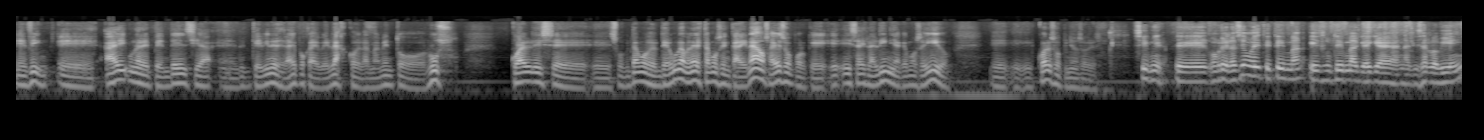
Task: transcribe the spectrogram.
En fin, eh, hay una dependencia eh, que viene desde la época de Velasco del armamento ruso. ¿Cuál es, eh, de alguna manera estamos encadenados a eso porque e- esa es la línea que hemos seguido? ¿Cuál es su opinión sobre eso? Sí, mira, con relación a este tema, es un tema que hay que analizarlo bien,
